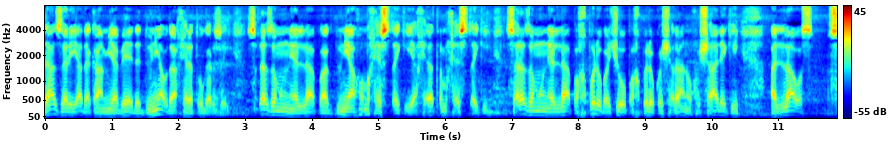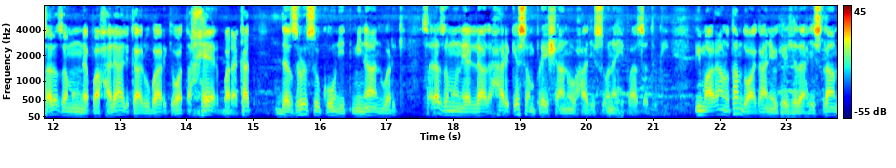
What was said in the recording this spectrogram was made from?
دا ذریعہ د کامیابی د دنیا او د آخرت وګرځي سره زمونږ نه الله پاک دنیا هم خسته کی آخرت هم خسته کی سره زمونږ نه الله په خپل بچو په خپل کشرانو خوشاله کی الله وس سره زمونږ نه په حلال کاروبار کې وته خیر برکت د زړه سکون اطمینان ورکي سره زمونږ الله د هر قسم پریشانو حادثو نه حفاظت وکړي بیمارانو تم دعاګانې وکړي چې د اسلام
